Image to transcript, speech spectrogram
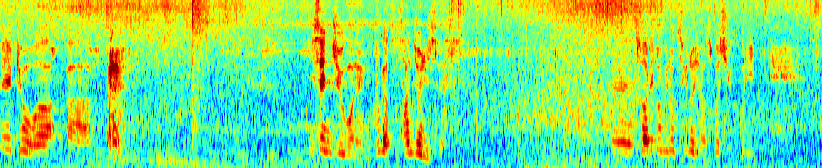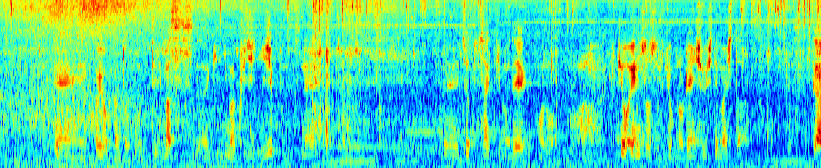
えー、今日は2015年9月30日です、えー、座り込みの次の日は少しゆっくり、えー、来ようかと思っています。今9時20分ですね、えー、ちょっとさっきまでこの今日演奏する曲の練習してましたですが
